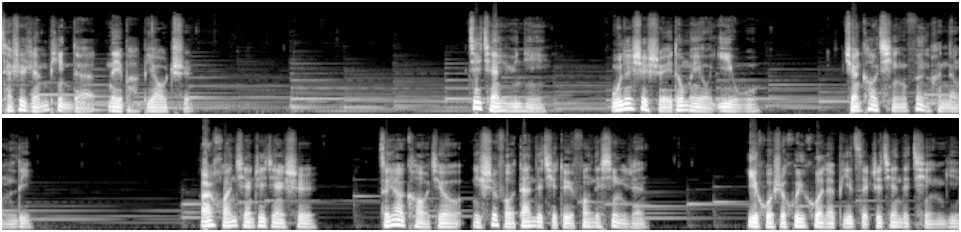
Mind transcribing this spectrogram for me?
才是人品的那把标尺。借钱于你，无论是谁都没有义务，全靠情分和能力。而还钱这件事，则要考究你是否担得起对方的信任，亦或是挥霍了彼此之间的情谊。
